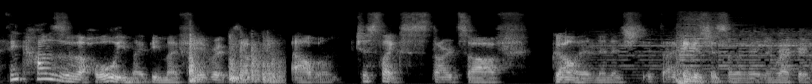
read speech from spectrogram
I think Houses of the Holy might be my favorite Zeppelin album. Just like starts off going, and it's, it, I think it's just an amazing record.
